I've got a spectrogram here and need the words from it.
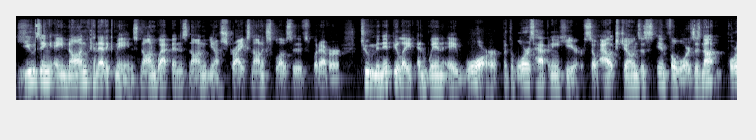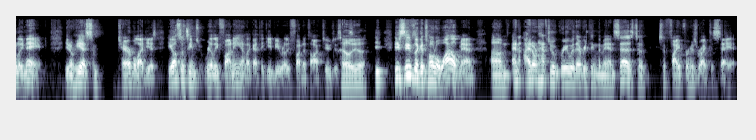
using a non-kinetic means, non-weapons, non, you know, strikes, non-explosives, whatever, to manipulate and win a war. But the war is happening here. So Alex Jones's InfoWars is not poorly named. You know, he has some terrible ideas. He also seems really funny, and like I think he'd be really fun to talk to. Just hell yeah, he, he seems like a total wild man. Um, and I don't have to agree with everything the man says to to fight for his right to say it.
